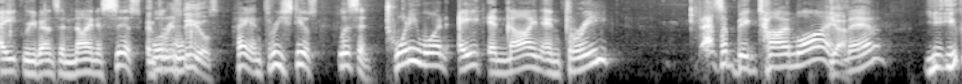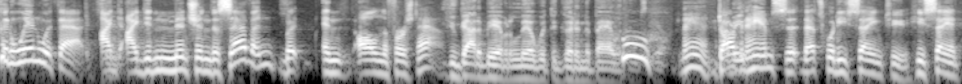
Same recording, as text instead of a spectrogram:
eight rebounds and nine assists. And three steals. Hey, and three steals. Listen, 21, eight, and nine, and three. That's a big time line, Yeah. man. You, you can win with that. I, I didn't mention the seven, but and all in the first half. You got to be able to live with the good and the bad with Skip. Man, Darvin mean- Ham, that's what he's saying to you. He's saying,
